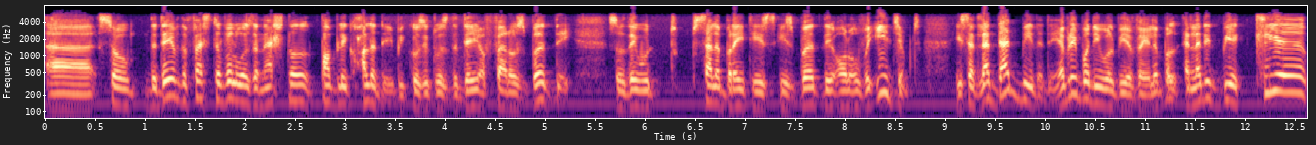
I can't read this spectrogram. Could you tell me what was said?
Uh, so the day of the festival was a national public holiday because it was the day of Pharaoh's birthday. So they would celebrate his, his birthday all over Egypt. He said, let that be the day. Everybody will be available and let it be a clear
